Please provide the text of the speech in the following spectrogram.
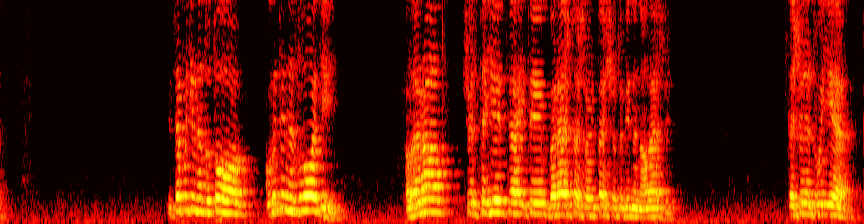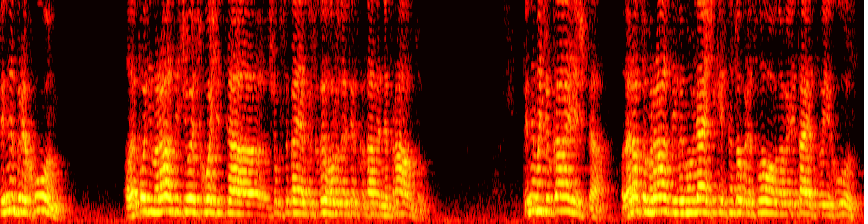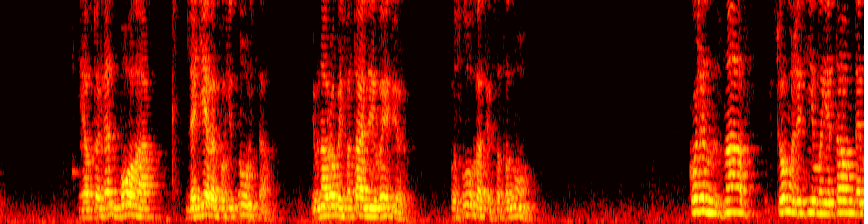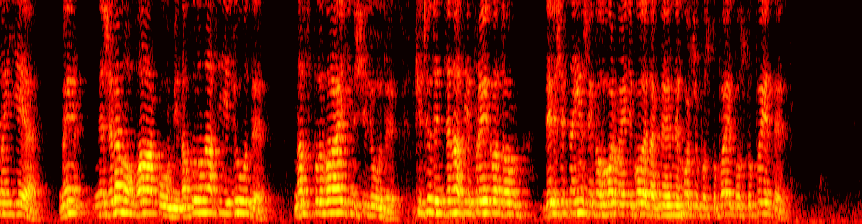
І це подібне до того, коли ти не злодій, але раз щось стається, і ти береш те, що, те, що тобі не належить. Те, що не твоє. Ти не брехун. Але потім раз і чогось хочеться, щоб себе якось вигородити сказати неправду. Ти не матюкаєшся, але раптом раз і вимовляєш якесь недобре слово, воно вилітає з твоїх уст. І авторитет Бога для Єви похитнувся. І вона робить фатальний вибір послухати сатану. Кожен з нас в цьому житті ми є там, де ми є. Ми не живемо в вакуумі, навколо нас є люди, нас впливають інші люди. Якісь люди для нас є прикладом, дивлячись на інших, ми говоримо, я ніколи так не, не хочу поступити, поступити.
